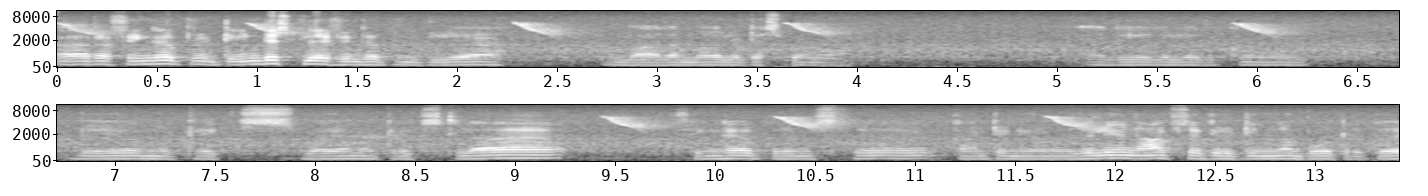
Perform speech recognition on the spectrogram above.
வேறு finger print in display finger print இல்லையா? நம்ம அதை முதல்ல டெஸ்ட் பண்ணுவோம். அது எதில் இருக்கும்? பயோமெட்ரிக்ஸ் பயோமெட்ரிக்ஸில் ஃபிங்கர் பிரிண்ட்ஸு கண்டினியூ இதுலேயும் நாப் செக்யூரிட்டின்னு தான் போட்டிருக்கு.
